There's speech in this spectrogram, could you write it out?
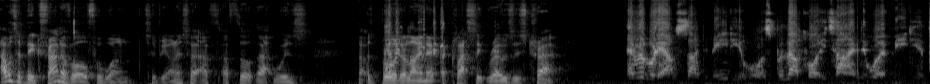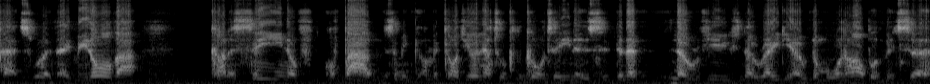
I was a big fan of All for One, to be honest. I, I thought that was that was borderline a, a, classic Roses track. Everybody outside the media was, but at that point in time, they weren't media pets, were they? I mean, all that kind of scene of, of bands. I mean, oh my God, you only have to look at the Courteeners. No reviews, no radio, number one album. It's uh,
